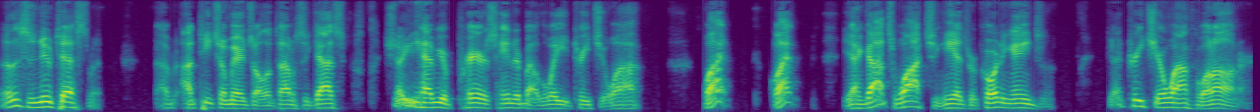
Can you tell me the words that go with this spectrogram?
Now, this is New Testament. I, I teach on marriage all the time. I say, guys, know you have your prayers hindered by the way you treat your wife. What? What? Yeah, God's watching. He has recording angels. You got to treat your wife with honor.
